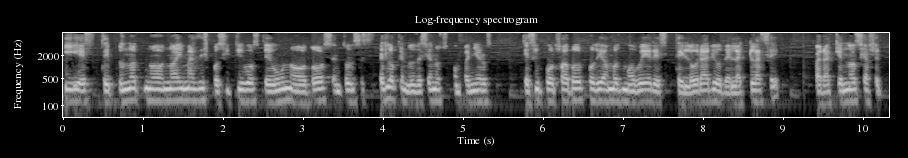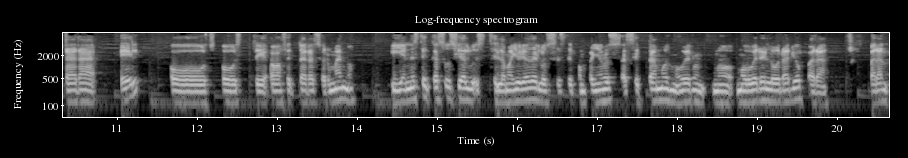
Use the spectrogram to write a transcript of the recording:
Y este pues no, no, no hay más dispositivos que uno o dos, entonces es lo que nos decían nuestros compañeros, que si por favor podíamos mover este, el horario de la clase para que no se afectara él o, o, este, o afectar a su hermano y en este caso sí este, la mayoría de los este, compañeros aceptamos mover mover el horario para para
